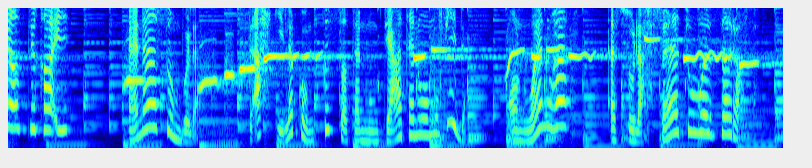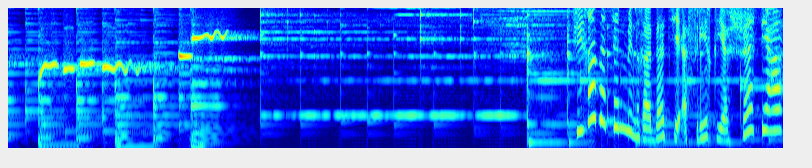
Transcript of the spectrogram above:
يا أصدقائي. أنا سنبلة. سأحكي لكم قصة ممتعة ومفيدة. عنوانها السلحفاة والزرافة. في غابة من غابات أفريقيا الشاسعة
